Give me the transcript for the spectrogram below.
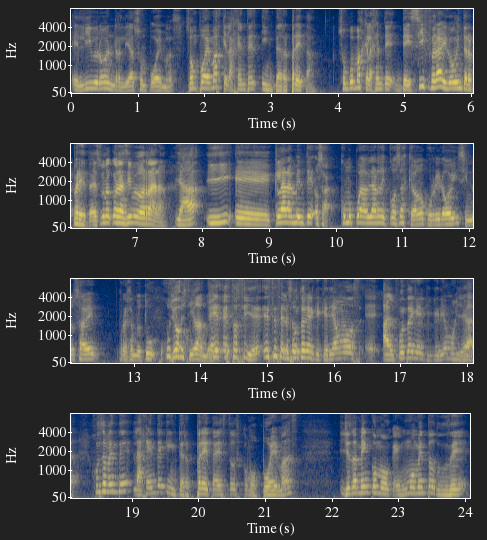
el libro en realidad son poemas. Son poemas que la gente interpreta. Son poemas que la gente descifra y luego interpreta. Es una cosa así medio rara. Ya. Y eh, claramente, o sea, ¿cómo puede hablar de cosas que van a ocurrir hoy si no sabe, por ejemplo, tú, justo Yo- investigando? ¿no? eh, Esto sí, eh, este es el Eso- punto en el que queríamos, eh, al punto en el que queríamos llegar. Justamente la gente que interpreta estos como poemas, yo también como en un momento dudé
